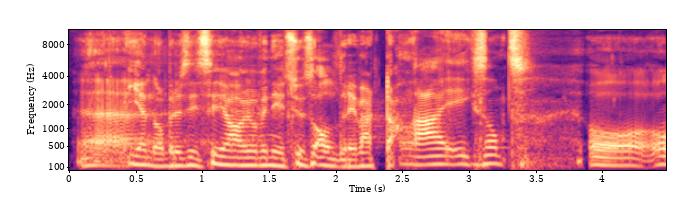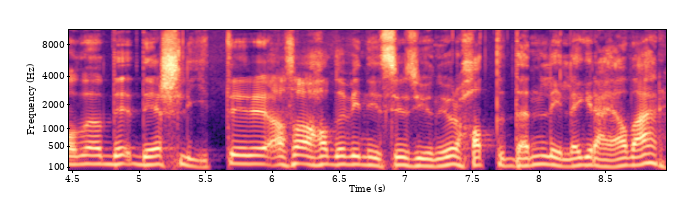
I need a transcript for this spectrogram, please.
Gjennombruddssissig har jo Venitius aldri vært, da. Nei, ikke sant? Og, og det, det sliter Altså, hadde Venitius junior hatt den lille greia der,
